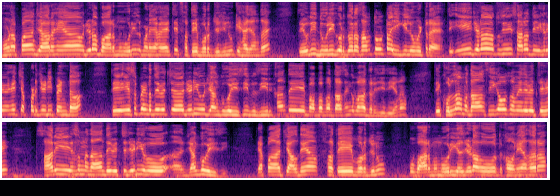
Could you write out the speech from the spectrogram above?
ਹੁਣ ਆਪਾਂ ਜਾ ਰਹੇ ਹਾਂ ਜਿਹੜਾ ਬਾਰ ਮੈਮੋਰੀਅਲ ਬਣਿਆ ਹੋਇਆ ਇੱਥੇ ਫਤਿਹ ਬੁਰਜ ਜਿਹਨੂੰ ਕਿਹਾ ਜਾਂਦਾ ਹੈ ਤੇ ਉਹਦੀ ਦੂਰੀ ਗੁਰਦੁਆਰਾ ਸਾਹਿਬ ਤੋਂ 2.5 ਕਿਲੋਮੀਟਰ ਹੈ ਤੇ ਇਹ ਜਿਹੜਾ ਤੁਸੀਂ ਸਾਰਾ ਦੇਖ ਰਹੇ ਹੋ, ਇਹ ਚੱਪੜ ਜਿਹੜੀ ਪਿੰਡ ਆ ਤੇ ਇਸ ਪਿੰਡ ਦੇ ਵਿੱਚ ਜਿਹੜੀ ਉਹ ਜੰਗ ਹੋਈ ਸੀ ਵਜ਼ੀਰ ਖਾਨ ਤੇ ਬਾਬਾ ਬੰਦਾ ਸਿੰਘ ਬਹਾਦਰ ਜੀ ਦੀ ਹੈ ਨਾ ਤੇ ਖੁੱਲਾ ਮੈਦਾਨ ਸੀਗਾ ਉਸ ਸਮੇਂ ਦੇ ਵਿੱਚ ਇਹ। ਸਾਰੀ ਇਸ ਮੈਦਾਨ ਦੇ ਵਿੱਚ ਜਿਹੜੀ ਉਹ ਜੰਗ ਹੋਈ ਸੀ। ਤੇ ਆਪਾਂ ਚੱਲਦੇ ਆਂ ਫਤਿਹ ਬੁਰਜ ਨੂੰ, ਉਹ ਵਾਰ ਮੈਮੋਰੀਅਲ ਜਿਹੜਾ ਉਹ ਦਿਖਾਉਂਦੇ ਆ ਸਾਰਾ।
